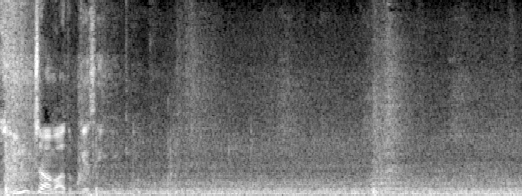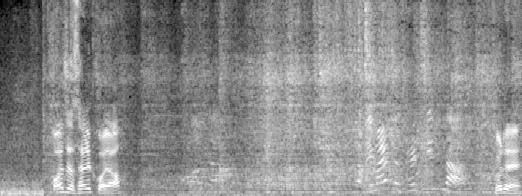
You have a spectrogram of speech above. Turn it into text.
진짜 맛없게 생긴 케이크. 과자 살 거야? 자기 말도 잘 찐다. 그래.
